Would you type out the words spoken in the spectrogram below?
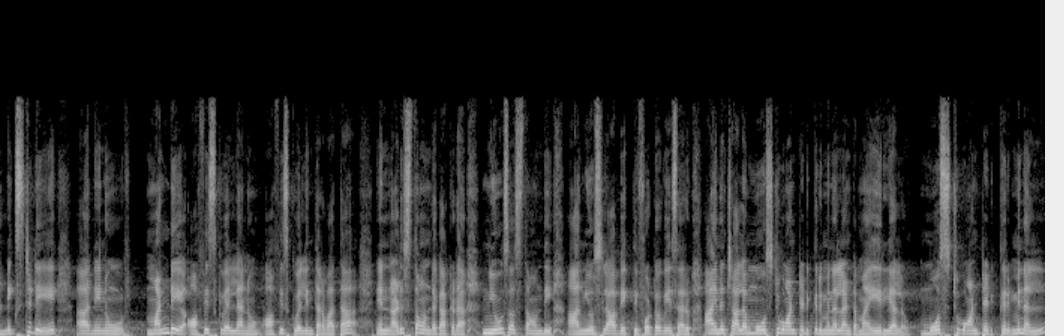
నెక్స్ట్ డే నేను మండే ఆఫీస్కి వెళ్ళాను. ఆఫీస్కి వెళ్ళిన తర్వాత నేను నడుస్తూ ఉండగా అక్కడ న్యూస్ వస్తూ ఉంది. ఆ న్యూస్లో ఆ వ్యక్తి ఫోటో వేశారు. ఆయన చాలా మోస్ట్ వాంటెడ్ క్రిమినల్ అంట మా ఏరియాలో. మోస్ట్ వాంటెడ్ క్రిమినల్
